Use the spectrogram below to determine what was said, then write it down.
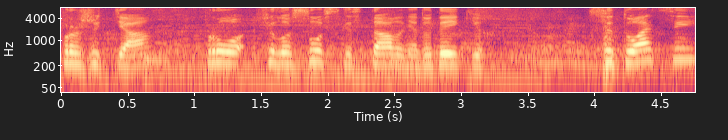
про життя, про філософське ставлення до деяких ситуацій.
